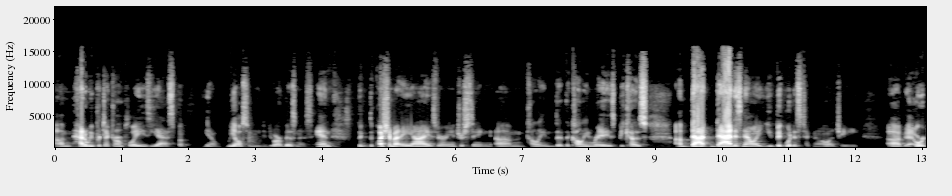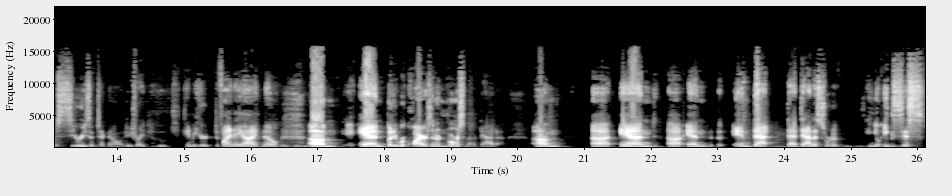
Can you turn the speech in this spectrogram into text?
Um, How do we protect our employees? Yes, but, you know, we also need to do our business. And the, the question about AI is very interesting, um, Colleen, that that Colleen raised, because um, that, that is now a ubiquitous technology, uh, or series of technologies, right? Who came here to define AI? No. Um, And, but it requires an enormous amount of data. Um, uh, And, uh, and, and that, that data sort of, you know, exists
